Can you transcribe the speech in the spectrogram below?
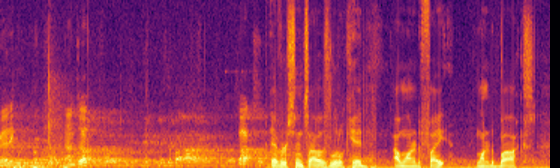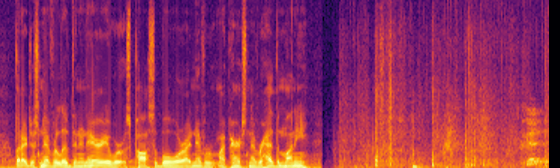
ready? Hands up. Box. Ever since I was a little kid, I wanted to fight, wanted to box, but I just never lived in an area where it was possible or I never, my parents never had the money. Good.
